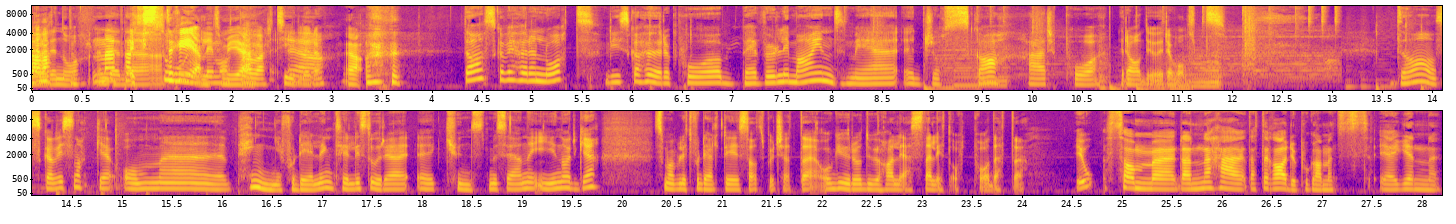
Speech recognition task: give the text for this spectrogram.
har i er nå. enn det det Ekstremt mye. har vært tidligere. Ja. Da skal vi høre en låt. Vi skal høre på Beverly Mind med Joska her på Radio Revolt. Da skal vi snakke om eh, pengefordeling til de store eh, kunstmuseene i Norge. Som har blitt fordelt i statsbudsjettet. Og Guro, du har lest deg litt opp på dette. Jo, som eh, denne her, dette radioprogrammets egen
